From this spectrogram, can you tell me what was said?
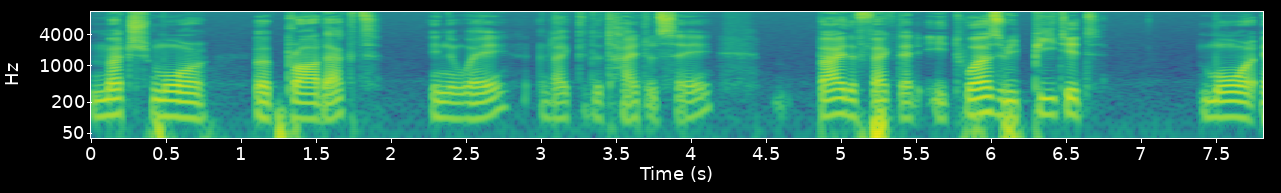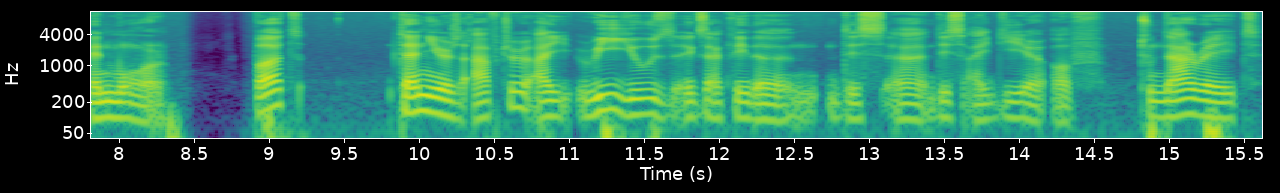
much more a product in a way, like the title say, by the fact that it was repeated more and more. But 10 years after, I reused exactly the, this, uh, this idea of to narrate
